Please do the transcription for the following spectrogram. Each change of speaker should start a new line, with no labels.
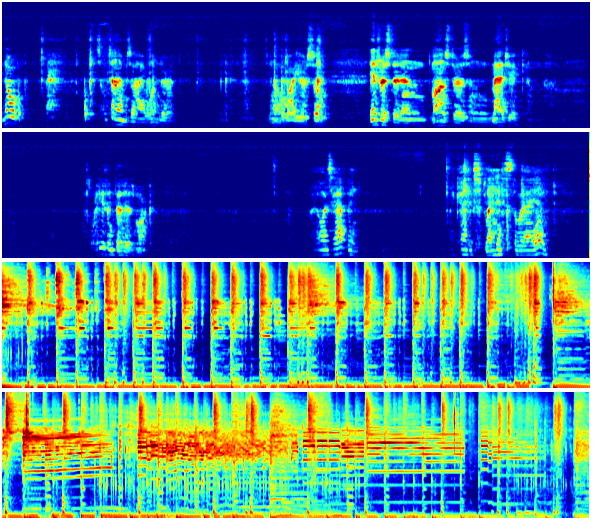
You know, sometimes I wonder, you know, why you're so interested in monsters and magic. Why do you think that is, Mark?
I always have been. I can't explain it. It's the way I am.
